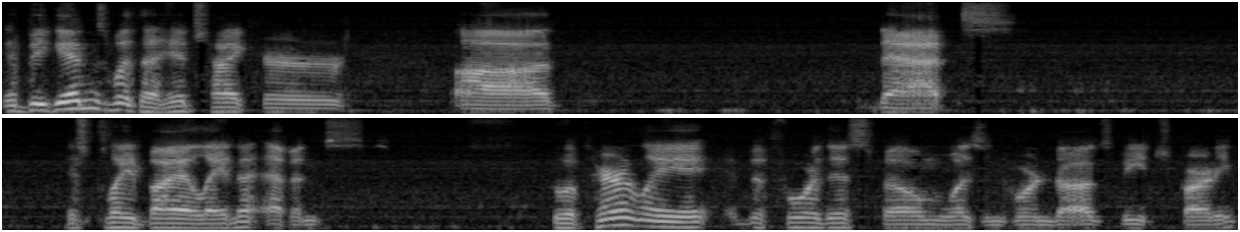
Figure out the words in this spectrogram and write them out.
it begins with a hitchhiker uh, that is played by Elena Evans who apparently before this film was in Horn Dog's Beach Party.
